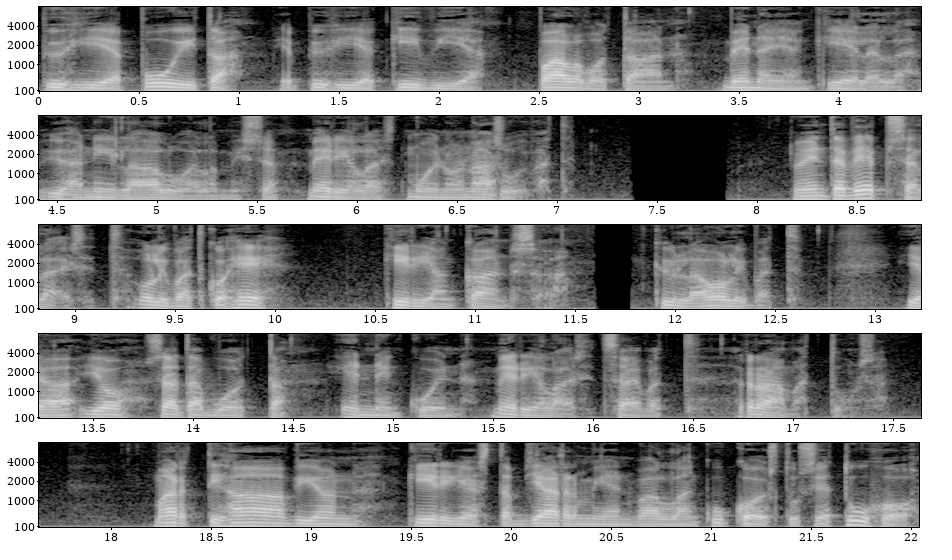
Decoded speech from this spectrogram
pyhiä puita ja pyhiä kiviä palvotaan venäjän kielellä yhä niillä alueilla, missä merialaiset muinoin asuivat. No entä vepsäläiset, olivatko he kirjan kansaa? Kyllä olivat, ja jo sata vuotta ennen kuin merialaiset saivat raamattuunsa. Martti Haavion kirjasta Jarmien vallan kukoistus ja tuho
